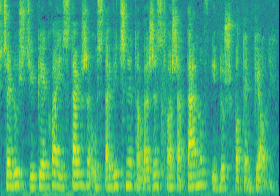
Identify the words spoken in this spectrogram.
w czeluści piekła jest także ustawiczne towarzystwo szatanów i dusz potępionych.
